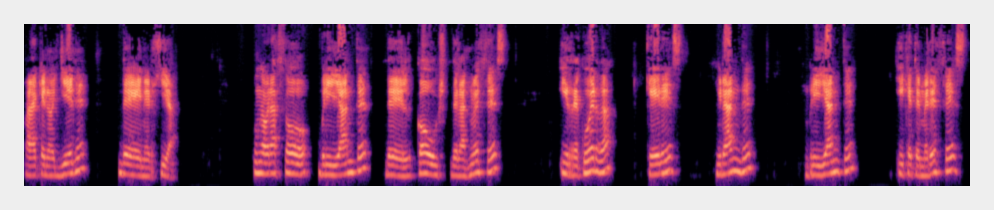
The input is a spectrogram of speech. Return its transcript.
para que nos llene de energía. Un abrazo brillante del coach de las nueces y recuerda que eres grande, brillante y que te mereces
